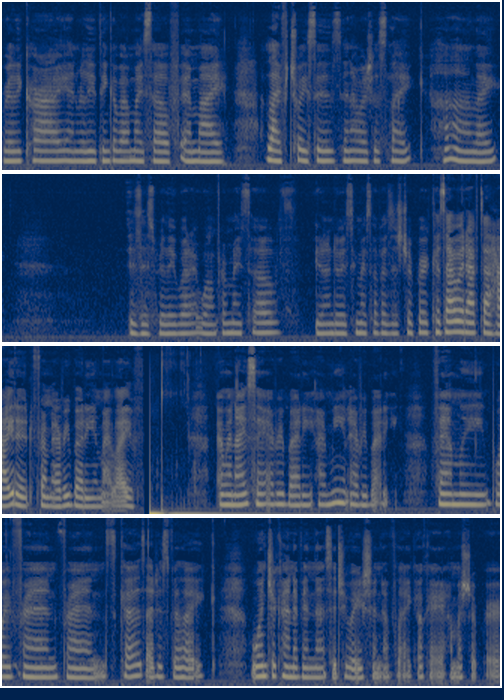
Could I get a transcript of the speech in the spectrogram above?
really cry and really think about myself and my life choices, and I was just like, huh, like, is this really what I want for myself? You know, do I see myself as a stripper? Because I would have to hide it from everybody in my life. And when I say everybody, I mean everybody family, boyfriend, friends. Because I just feel like once you're kind of in that situation of like, okay, I'm a stripper,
